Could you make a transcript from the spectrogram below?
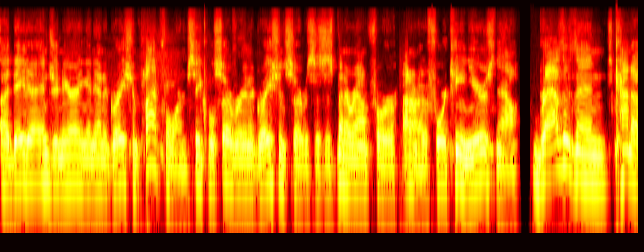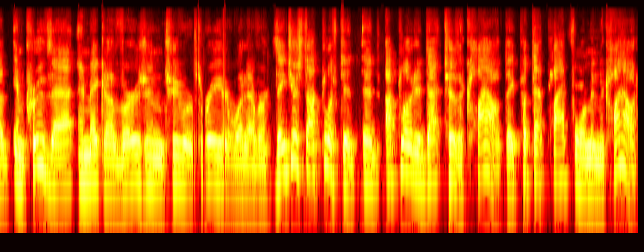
a data engineering and integration platform, SQL Server Integration Services has been around for, I don't know, 14 years now rather than kind of improve that and make a version two or three or whatever, they just uplifted and uploaded that to the cloud. They put that platform in the cloud.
